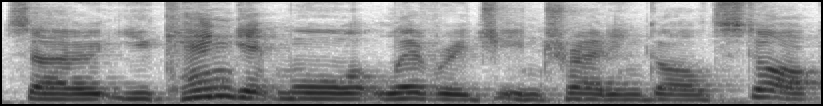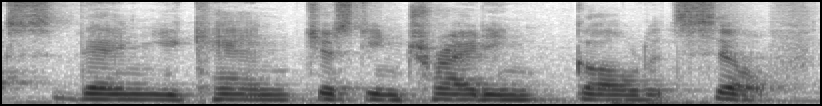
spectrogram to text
so you can get more leverage in trading gold stocks than you can just in trading gold itself.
